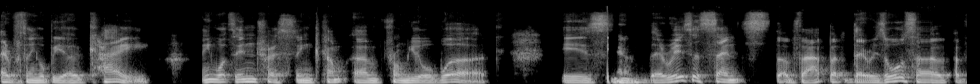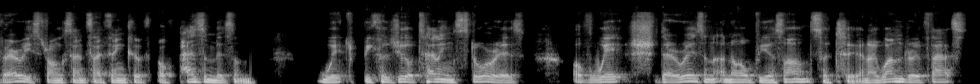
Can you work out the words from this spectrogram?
everything will be okay. I think what's interesting come, um, from your work is yeah. there is a sense of that, but there is also a very strong sense, I think, of, of pessimism, which because you're telling stories of which there isn't an obvious answer to. And I wonder if that's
